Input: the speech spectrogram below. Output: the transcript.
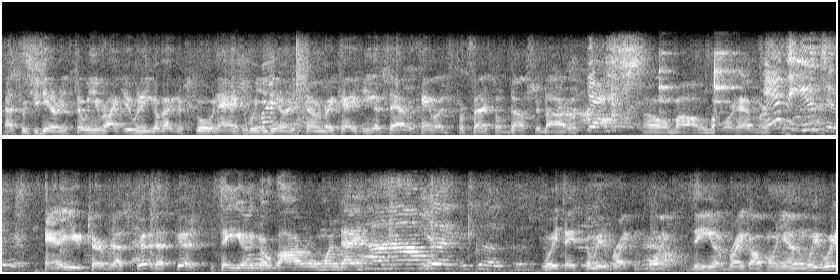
That's what you did on your. So when you write, to- when you go back to school and ask you what you did on your summer vacation, you gonna say I became a professional dumpster diver. Yes. Oh my Lord, have mercy. And a YouTuber. And a YouTuber. That's good. That's good. You think you're gonna go viral one day? I'm good, good, good. What do you think is gonna be the breaking point? You think you're gonna break off on your own? What, what,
